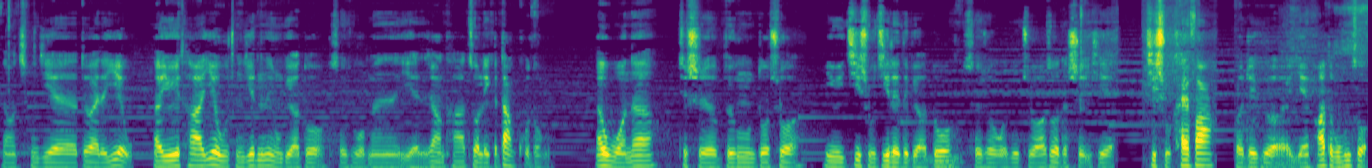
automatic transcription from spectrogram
然后承接对外的业务，那由于他业务承接的内容比较多，所以说我们也让他做了一个大股东。那我呢，就是不用多说，因为技术积累的比较多，所以说我就主要做的是一些技术开发和这个研发的工作。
